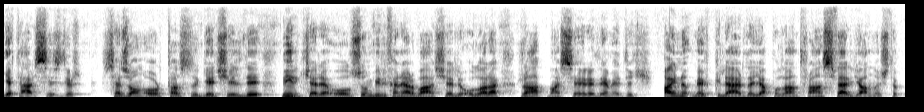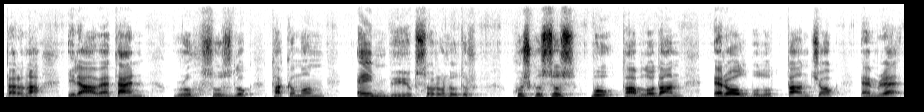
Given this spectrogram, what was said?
yetersizdir. Sezon ortası geçildi. Bir kere olsun bir Fenerbahçeli olarak rahat maç seyredemedik. Aynı mevkilerde yapılan transfer yanlışlıklarına ilaveten ruhsuzluk takımın en büyük sorunudur. Kuşkusuz bu tablodan Erol Bulut'tan çok Emre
